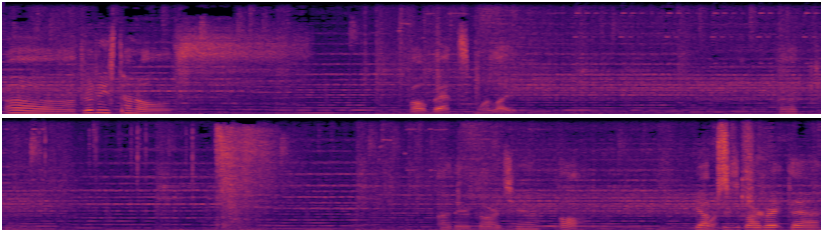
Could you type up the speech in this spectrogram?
Oh, through these tunnels. Well, vents, more light. Okay. Are there guards here? Oh. Yep, More there's a guard right there.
